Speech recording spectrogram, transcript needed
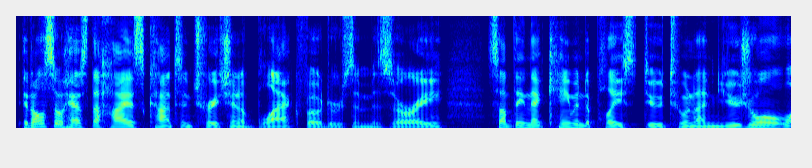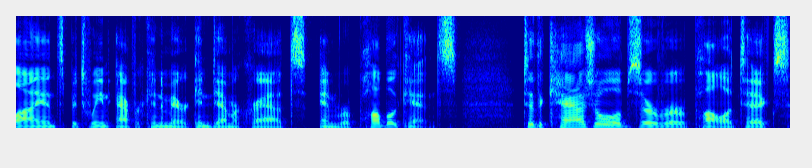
It also has the highest concentration of black voters in Missouri, something that came into place due to an unusual alliance between African American Democrats and Republicans. To the casual observer of politics,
